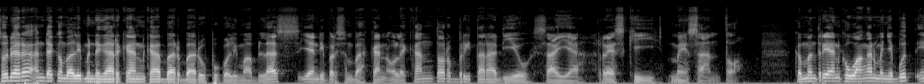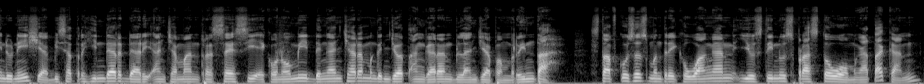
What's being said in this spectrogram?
Saudara Anda kembali mendengarkan kabar baru pukul 15 yang dipersembahkan oleh kantor berita radio saya, Reski Mesanto. Kementerian Keuangan menyebut Indonesia bisa terhindar dari ancaman resesi ekonomi dengan cara menggenjot anggaran belanja pemerintah. Staf khusus Menteri Keuangan Justinus Prastowo mengatakan,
